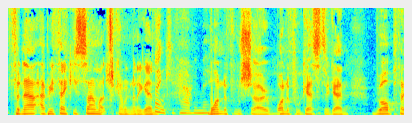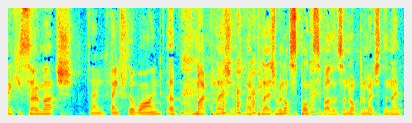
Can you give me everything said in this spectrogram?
For now, Abbi, thank you so much for coming on again. Thank you for having me. Wonderful show. Wonderful guest again. Rob, thank you so much. thanks, thanks for the wine. Uh, my pleasure. My pleasure. We're not sponsored by them, so I'm not going to mention the name.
